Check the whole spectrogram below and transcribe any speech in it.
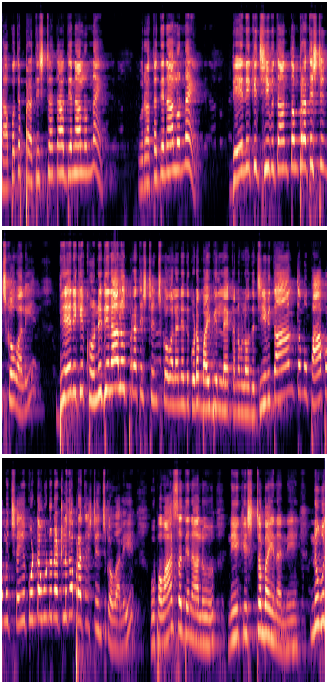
కాకపోతే ప్రతిష్టత దినాలు ఉన్నాయి వ్రత దినాలు ఉన్నాయి దేనికి జీవితాంతం ప్రతిష్ఠించుకోవాలి? దేనికి కొన్ని దినాలు ప్రతిష్ఠించుకోవాలి అనేది కూడా బైబిల్ లేఖనంలో ఉంది. జీవితాంతము పాపము చేయకుండా ఉండునట్లుగా ప్రతిష్ఠించుకోవాలి. ఉపవాస దినాలు నీకు ఇష్టమైనన్ని నువ్వు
